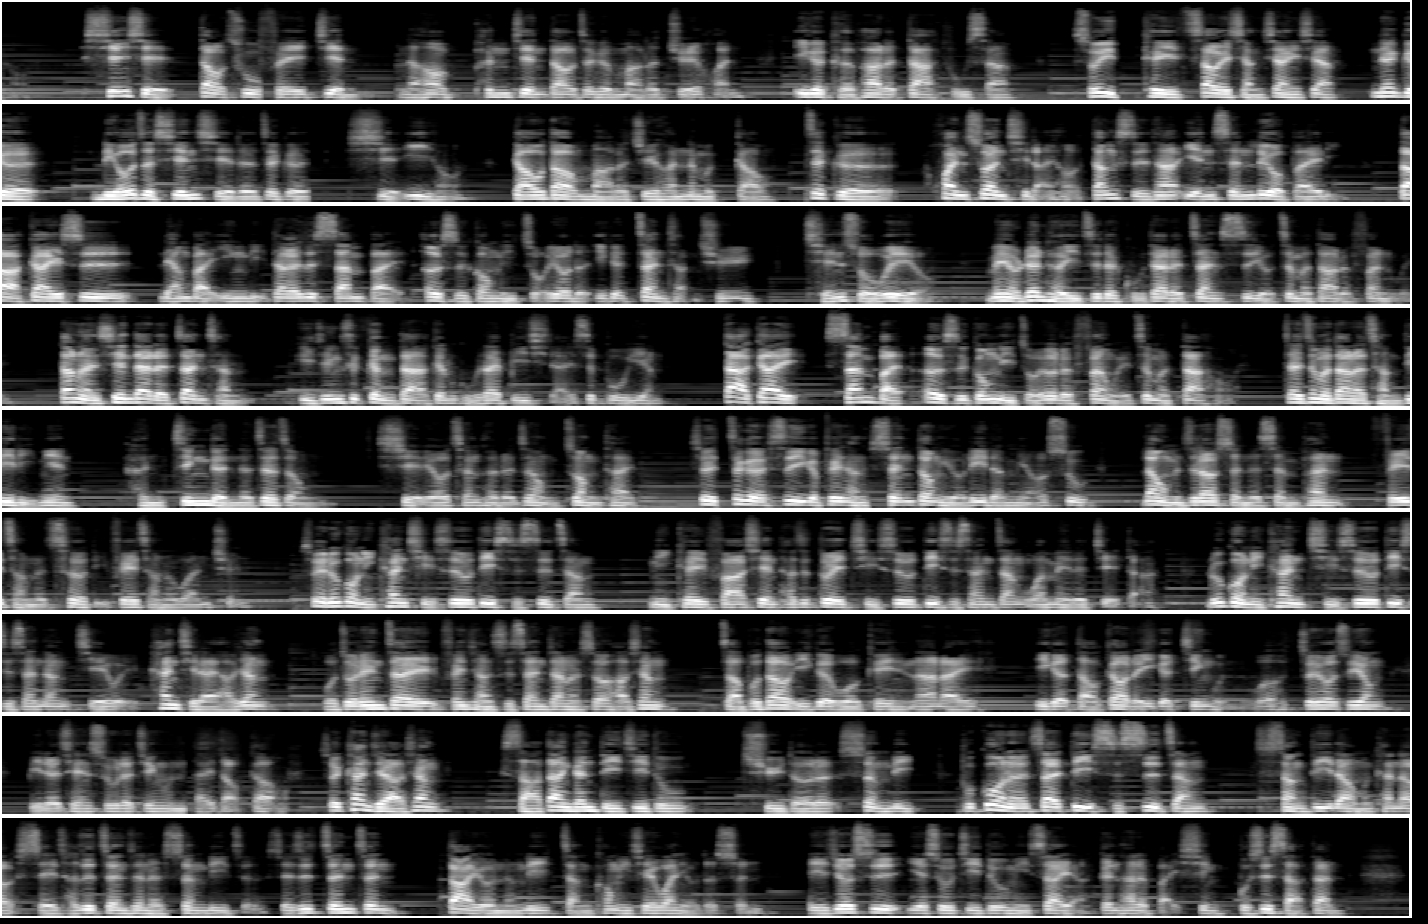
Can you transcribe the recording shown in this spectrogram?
鲜血到处飞溅，然后喷溅到这个马的绝环，一个可怕的大屠杀。所以可以稍微想象一下，那个流着鲜血的这个血液，哈，高到马的绝环那么高，这个换算起来，哈，当时它延伸六百里，大概是两百英里，大概是三百二十公里左右的一个战场区域，前所未有。没有任何已知的古代的战事有这么大的范围。当然，现代的战场已经是更大，跟古代比起来是不一样。大概三百二十公里左右的范围这么大哈，在这么大的场地里面，很惊人的这种血流成河的这种状态，所以这个是一个非常生动有力的描述，让我们知道神的审判非常的彻底，非常的完全。所以，如果你看启示录第十四章，你可以发现它是对启示录第十三章完美的解答。如果你看启示录第十三章结尾，看起来好像我昨天在分享十三章的时候，好像找不到一个我可以拿来一个祷告的一个经文。我最后是用彼得前书的经文来祷告，所以看起来好像撒旦跟敌基督取得了胜利。不过呢，在第十四章，上帝让我们看到谁才是真正的胜利者，谁是真正大有能力掌控一切万有的神，也就是耶稣基督弥赛亚跟他的百姓，不是撒旦。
